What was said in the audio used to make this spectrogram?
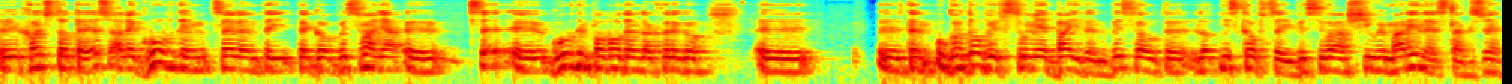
y, choć to też, ale głównym celem tej, tego wysłania, głównym powodem, dla którego ten ugodowy w sumie Biden wysłał te lotniskowce i wysyła siły Marines także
